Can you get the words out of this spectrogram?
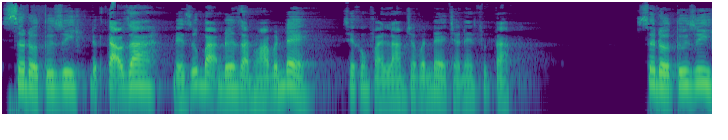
sơ đồ tư duy được tạo ra để giúp bạn đơn giản hóa vấn đề, chứ không phải làm cho vấn đề trở nên phức tạp. Sơ đồ tư duy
